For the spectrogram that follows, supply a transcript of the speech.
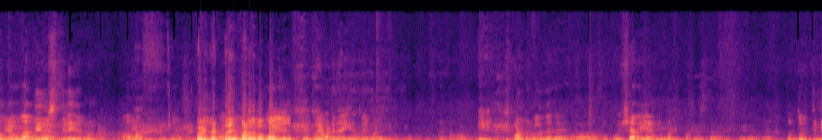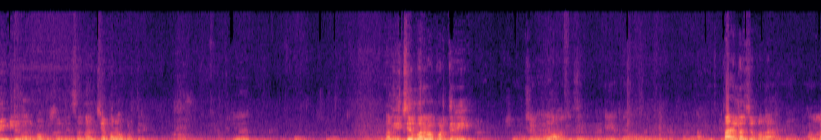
ಅಂತಂದ್ರೆ ಹದಿನೈದು ವರ್ಷದಿಂದ ಇದೆ ಪಂಡ್ರು. ಅಲ್ಲಪ್ಪ? ಇಲ್ಲ ಟ್ರೈ ಮಾಡಿದ್ರೆ ಪಾಪ ಟ್ರೈ ಮಾಡಿದ ಆಗಿದೆ ಟ್ರೈ ಮಾಡಿ ಕೊಂಡ್ರಿದ್ದಾರೆ ಸ್ವಲ್ಪ ಹುಷಾರಾಗಿ ಹ್ಯಾಂಡಲ್ ಮಾಡಿಪ್ಪ ದೊಡ್ಡ ದೊಡ್ಡ ತಿಮ್ಮಿಂಗ್ಲಿದ್ದಾರೆ ನಿಮ್ಮ ಆಫೀಸಲ್ಲಿ ಸರ್ ನಾನು ಚೇಂಬರ್ ಹೋಗಿ ಕೊಡ್ತೀರಿ ನನಗೆ ಚೇಂಬರ್ ಹೋಗಿ ಕೊಡ್ತೀರಿ ತಾಯಿಲ್ಲ ಚೇಂಬರ ಅಲ್ಲ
